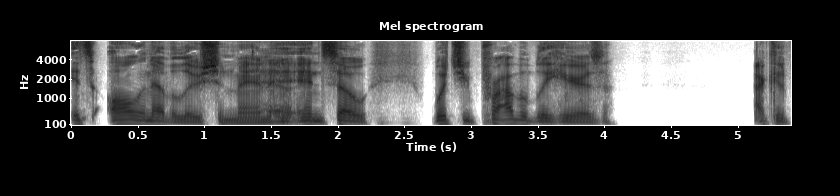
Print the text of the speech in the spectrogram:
it's all an evolution, man. Yeah. And, and so, what you probably hear is, I could.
